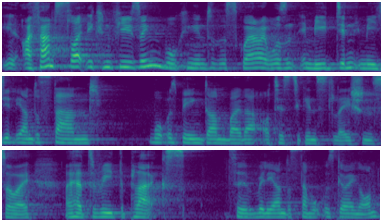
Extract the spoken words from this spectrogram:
you know, I found slightly confusing walking into the square. I wasn't imme didn't immediately understand what was being done by that artistic installation, so I, I had to read the plaques to really understand what was going on.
